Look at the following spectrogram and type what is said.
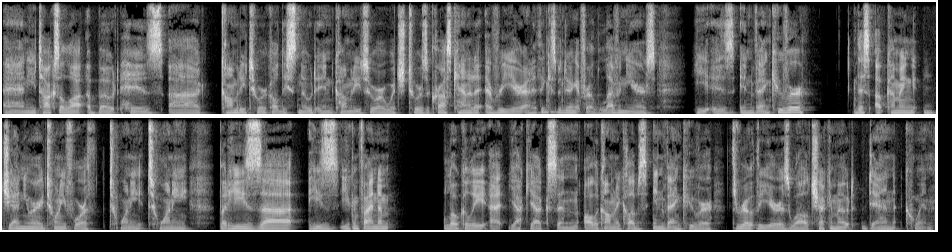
And he talks a lot about his uh, comedy tour called the Snowed In Comedy Tour, which tours across Canada every year. And I think he's been doing it for 11 years. He is in Vancouver this upcoming January 24th, 2020. But he's, uh, he's, you can find him locally at Yuk Yuk's and all the comedy clubs in Vancouver throughout the year as well. Check him out, Dan Quinn.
